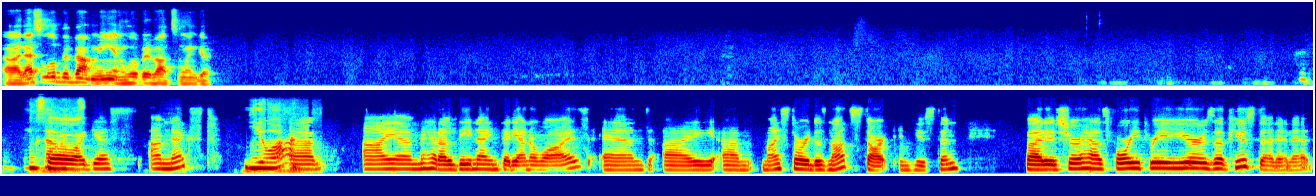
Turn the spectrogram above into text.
uh, that's a little bit about me and a little bit about Tellinga. Thanks, so I guess I'm next. You are. Um, I am Geraldina Interiano Wise, and I um, my story does not start in Houston, but it sure has 43 years of Houston in it.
